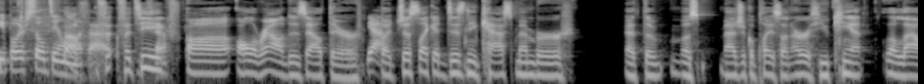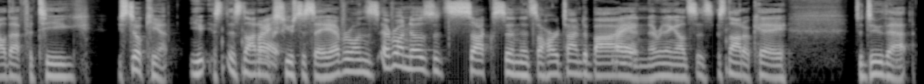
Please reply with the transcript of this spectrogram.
people are still dealing Well, with that. f- fatigue uh, all around is out there. Yeah. But just like a Disney cast member at the most magical place on earth, you can't allow that fatigue. You still can't. You, it's, it's not an excuse to say everyone's everyone knows it sucks and it's a hard time to buy Right. and everything else. It's, it's not okay to do that.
